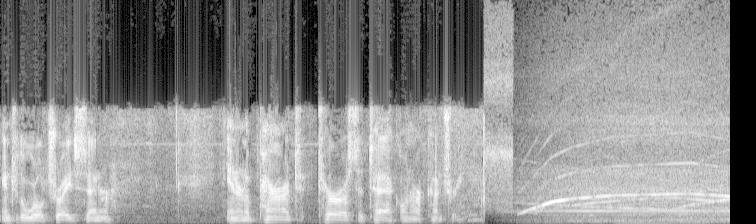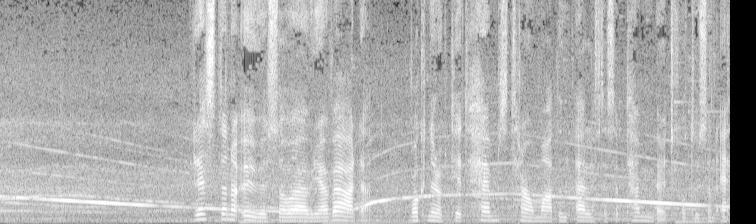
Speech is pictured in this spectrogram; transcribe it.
into the World Trade Center in an apparent terrorist attack on our country. Resten av USA och övriga världen vaknar upp till ett hemskt trauma den 11 september 2001.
